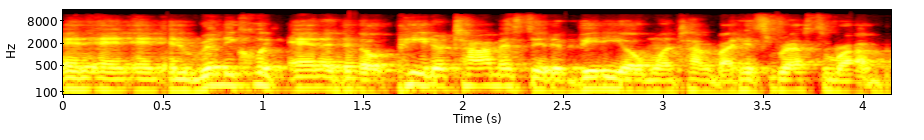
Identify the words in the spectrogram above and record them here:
And and and, really quick anecdote: Peter Thomas did a video one time about his restaurant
